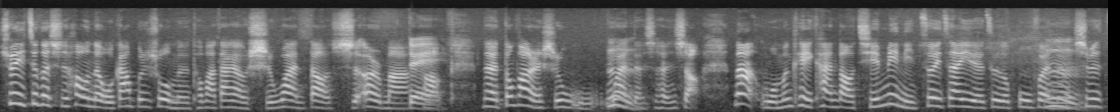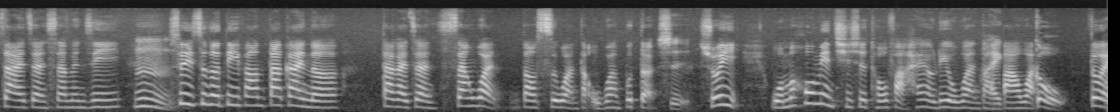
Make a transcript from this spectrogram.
所以这个时候呢，我刚刚不是说我们的头发大概有十万到十二吗？对。那东方人十五万的是很少。那我们可以看到前面你最在意的这个部分呢，是不是在占三分之一？嗯。所以这个地方大概呢，大概占三万。到四万到五万不等，是，所以我们后面其实头发还有六万到八万够，对，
